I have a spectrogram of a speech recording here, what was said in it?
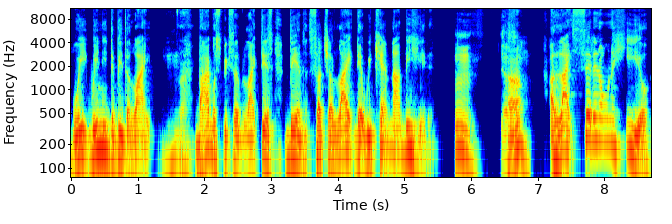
we, we need to be the light. Mhm. Right. Bible speaks of it like this, being such a light that we cannot be hidden. Mm. Yes, Huh? Sir. A light sitting on a hill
